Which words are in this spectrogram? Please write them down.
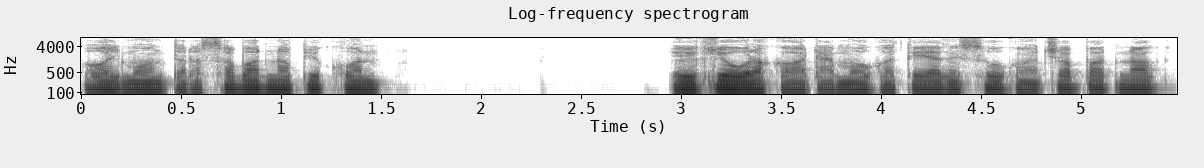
ahogy mondtad a szabadnapjukon, ők jól akarták magukat érezni, szurkolni a csapatnak,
